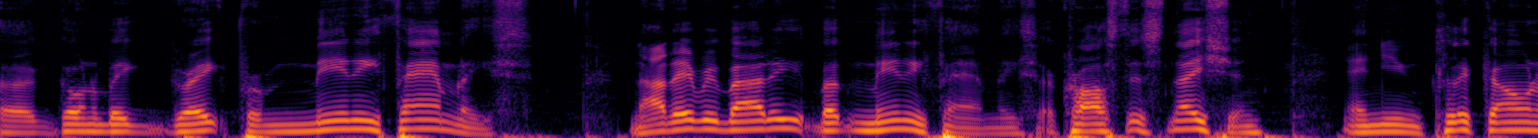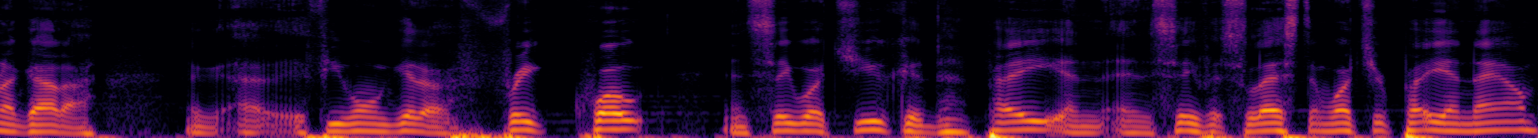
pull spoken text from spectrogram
uh, going to be great for many families. Not everybody, but many families across this nation. And you can click on. I got a, a if you want to get a free quote and see what you could pay and, and see if it's less than what you're paying now.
